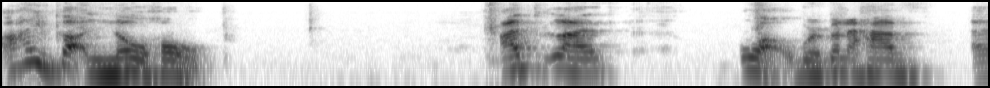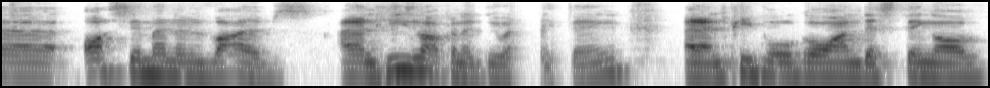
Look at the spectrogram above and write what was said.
I've got no hope. I'd like what we're gonna have uh, Osimhen and vibes, and he's not going to do anything. And then people will go on this thing of,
